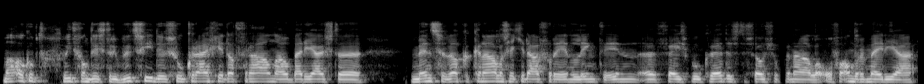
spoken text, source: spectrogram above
Maar ook op het gebied van distributie. Dus hoe krijg je dat verhaal nou bij de juiste mensen? Welke kanalen zet je daarvoor in? LinkedIn, uh, Facebook, hè, dus de social kanalen of andere media,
